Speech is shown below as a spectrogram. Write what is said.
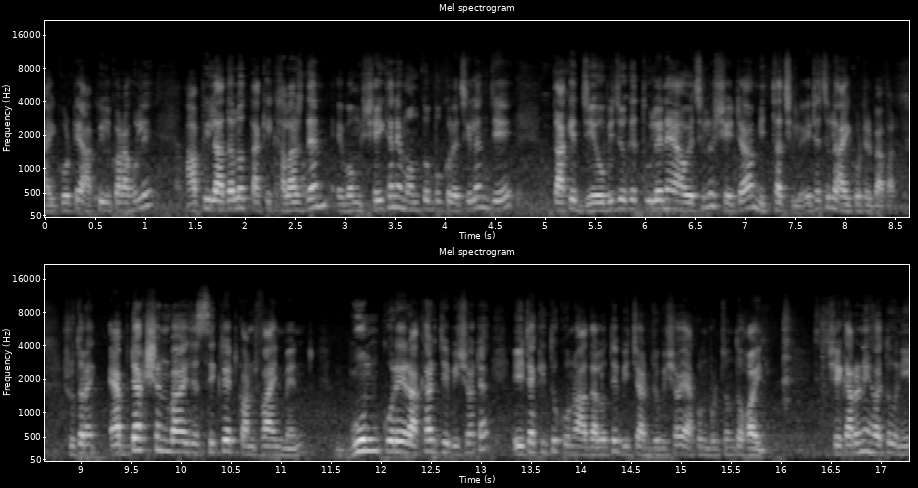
হাইকোর্টে আপিল করা হলে আপিল আদালত তাকে খালাস দেন এবং সেইখানে মন্তব্য করেছিলেন যে তাকে যে অভিযোগে তুলে নেওয়া হয়েছিল সেটা মিথ্যা ছিল। এটা ছিল হাইকোর্টের ব্যাপার। সুতরাং অ্যাবডাকশন বা যে সিক্রেট কনফাইনমেন্ট গুম করে রাখার যে বিষয়টা এটা কিন্তু কোনো আদালতে বিচার্য বিষয় এখন পর্যন্ত হয়নি। সে কারণেই হয়তো উনি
